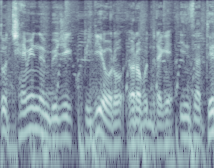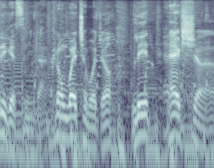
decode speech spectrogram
또 재밌는 뮤직비디오로 여러분들에게 인사드리겠습니다. 그럼 외쳐보죠. Lit Action.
